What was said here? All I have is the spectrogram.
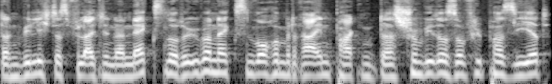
dann will ich das vielleicht in der nächsten oder übernächsten Woche mit reinpacken, dass schon wieder so viel passiert,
